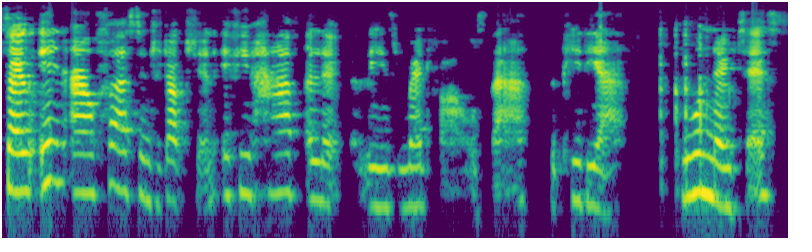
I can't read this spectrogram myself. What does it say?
So in our first introduction, if you have a look at these red files there, the PDF, you will notice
